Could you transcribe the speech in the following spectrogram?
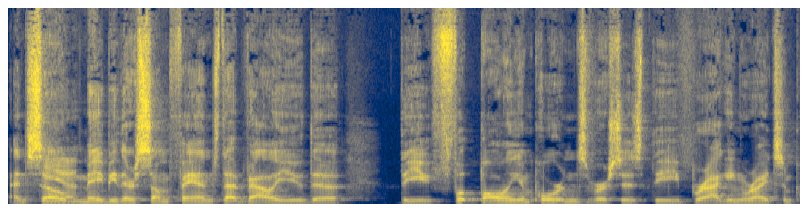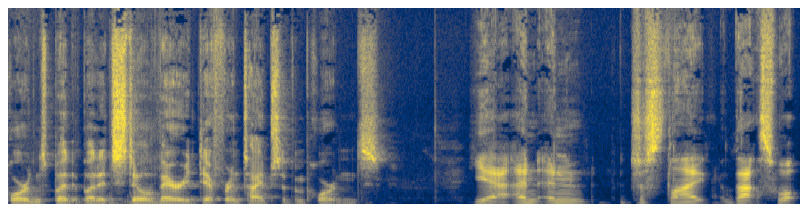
And so Yeah. maybe there's some fans that value the the footballing importance versus the bragging rights importance, but but it's still very different types of importance. Yeah, and and just like that's what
